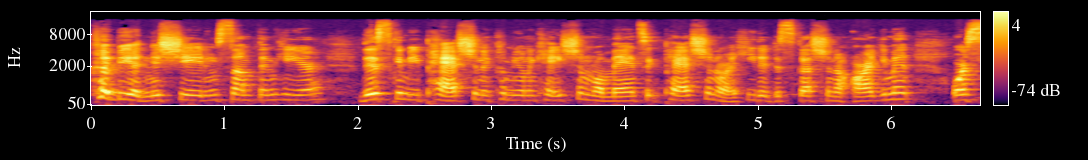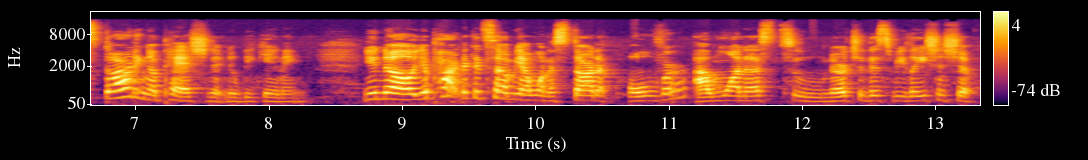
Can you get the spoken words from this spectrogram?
could be initiating something here. This can be passionate communication, romantic passion, or a heated discussion or argument, or starting a passionate new beginning. You know, your partner could tell me, I want to start up over. I want us to nurture this relationship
